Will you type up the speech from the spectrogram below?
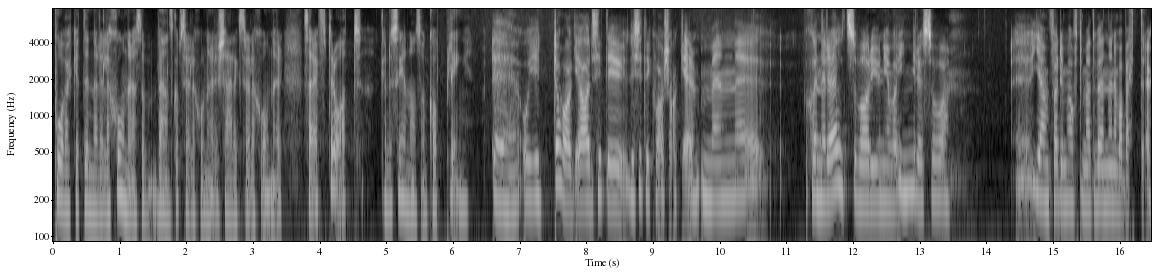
påverkat dina relationer, alltså vänskapsrelationer eller kärleksrelationer så här efteråt? Kan du se någon sån koppling? Eh, och idag, ja det sitter, det sitter kvar saker, men eh, generellt så var det ju när jag var yngre så eh, jämförde jag mig ofta med att vännerna var bättre.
